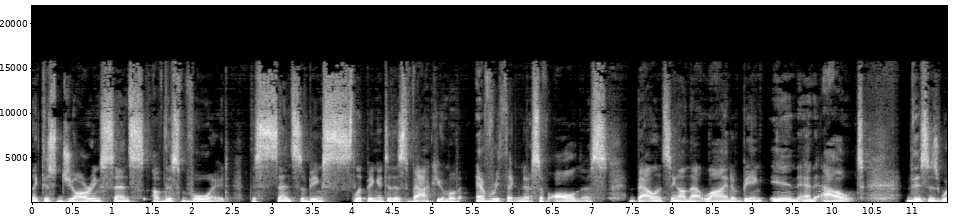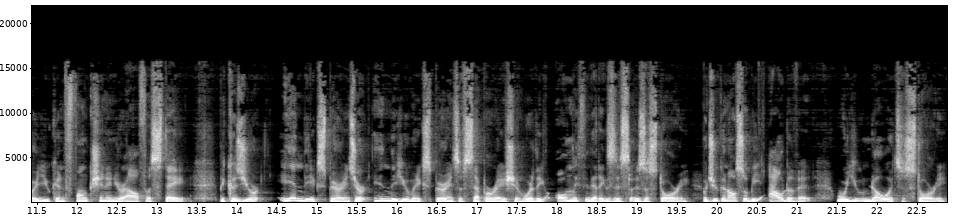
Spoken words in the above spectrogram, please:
Like this jarring sense of this void, this sense of being slipping into this vacuum of everythingness, of allness, balancing on that line of being in and out this is where you can function in your alpha state because you're in the experience. You're in the human experience of separation where the only thing that exists is a story, but you can also be out of it where you know it's a story.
